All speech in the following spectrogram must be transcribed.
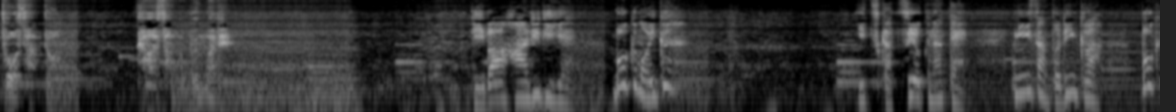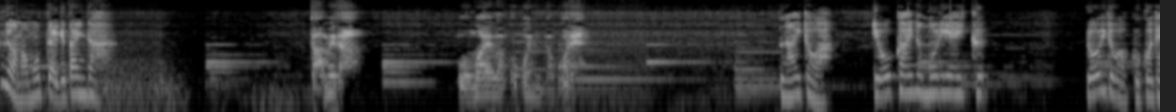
父さんと母さんの分まで。リバーハーリリーへ僕も行く。いつか強くなって、兄さんとリンクは僕が守ってあげたいんだ。ダメだ。お前はここに残れ。ナイトは妖怪の森へ行く。ロイドはここで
